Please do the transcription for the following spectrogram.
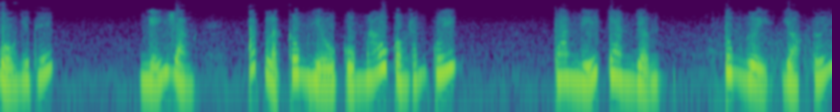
bộ như thế. Nghĩ rằng ắt là công hiệu của máu con rắn quý. Càng nghĩ càng giận, tung người giọt tới.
